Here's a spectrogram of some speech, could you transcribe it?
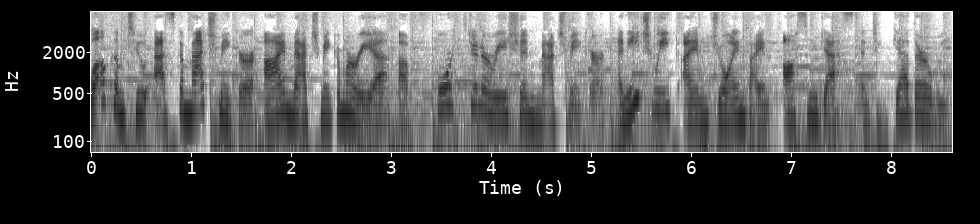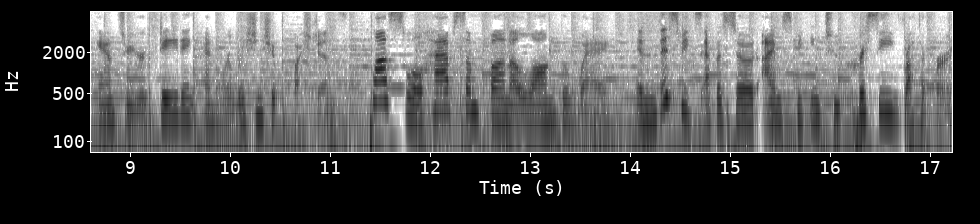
Welcome to Ask a Matchmaker. I'm Matchmaker Maria, a fourth generation matchmaker. And each week I am joined by an awesome guest, and together we answer your dating and relationship questions. Plus, we'll have some fun along the way. In this week's episode, I'm speaking to Chrissy Rutherford.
